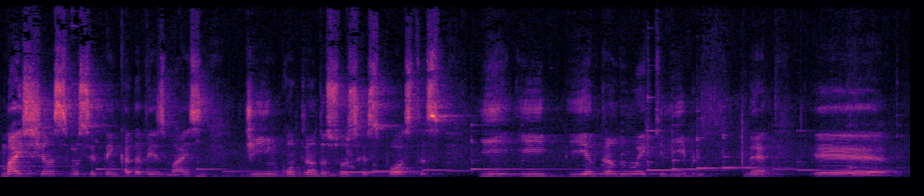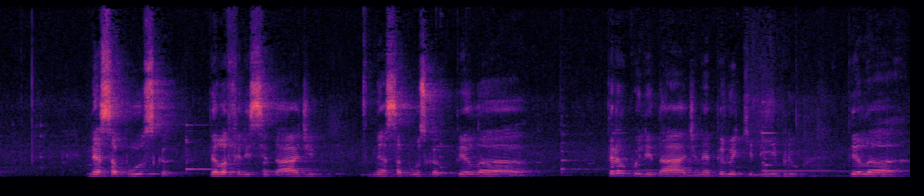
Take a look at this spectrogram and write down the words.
mais chance você tem cada vez mais de ir encontrando as suas respostas e, e, e entrando no equilíbrio, né? É, nessa busca pela felicidade, nessa busca pela tranquilidade, né? pelo equilíbrio, pela.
